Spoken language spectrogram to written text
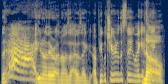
Like, ah, you know, they were, and I was, I was like, are people cheering in this thing? Like, no,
